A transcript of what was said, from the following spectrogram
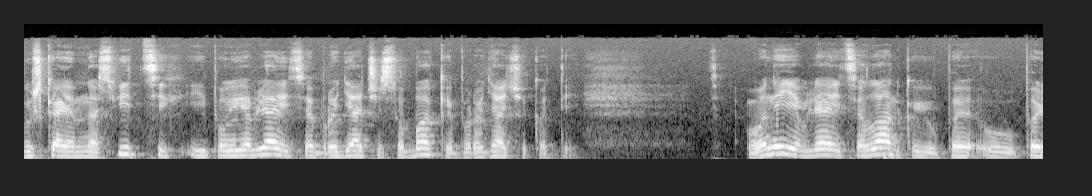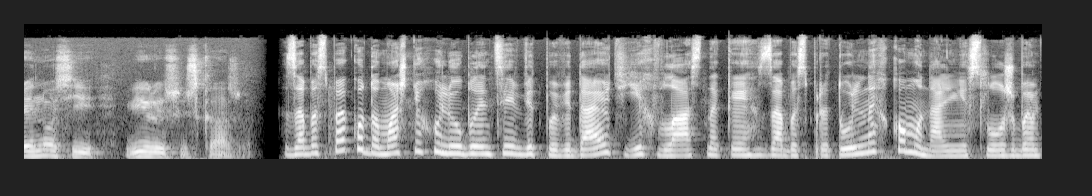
пускаємо на світ цих і появляються бродячі собаки, бродячі коти. Вони являються ланкою у переносі вірусу сказу. За безпеку домашніх улюбленців відповідають їх власники, за безпритульних комунальні служби.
